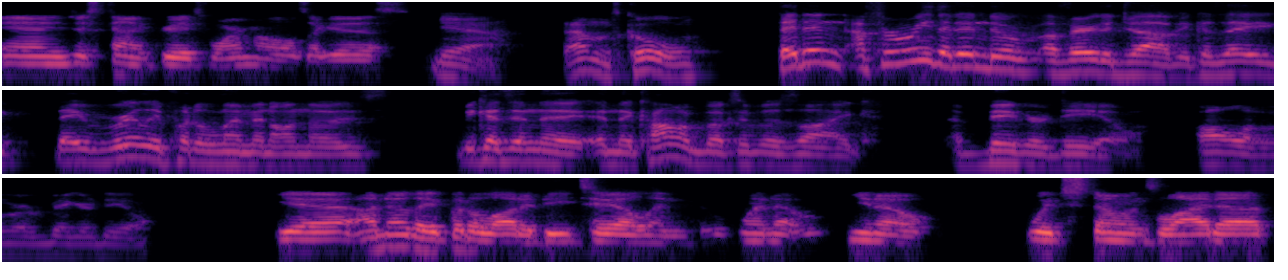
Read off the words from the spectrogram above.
and it just kind of creates wormholes, I guess. Yeah, that one's cool. They didn't uh, for me. They didn't do a very good job because they they really put a limit on those. Because in the in the comic books, it was like a bigger deal. All of them are a bigger deal. Yeah, I know they put a lot of detail in when uh, you know which stones light up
